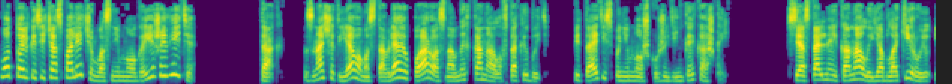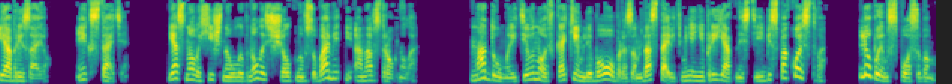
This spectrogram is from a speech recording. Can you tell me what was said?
Вот только сейчас полечим вас немного и живите. Так, значит, я вам оставляю пару основных каналов, так и быть. Питайтесь понемножку жиденькой кашкой. Все остальные каналы я блокирую и обрезаю. И, кстати, я снова хищно улыбнулась, щелкнув зубами, и она вздрогнула. Надумаете вновь каким-либо образом доставить мне неприятности и беспокойство? Любым способом,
